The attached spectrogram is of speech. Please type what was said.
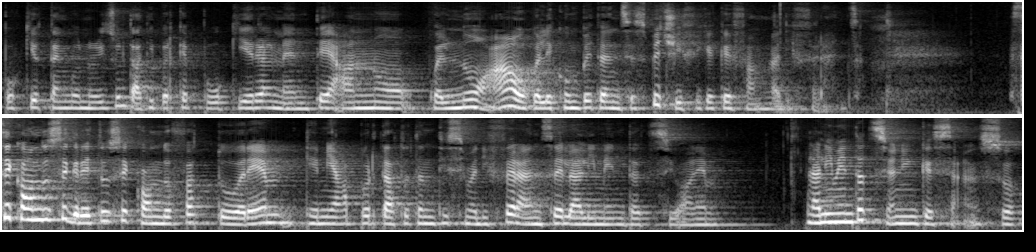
pochi ottengono risultati perché pochi realmente hanno quel know-how, quelle competenze specifiche che fanno la differenza. Secondo segreto, secondo fattore che mi ha portato tantissima differenza è l'alimentazione. L'alimentazione in che senso?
